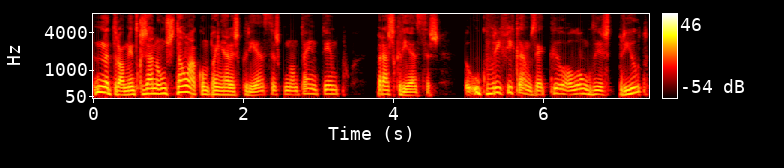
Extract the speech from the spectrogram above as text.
naturalmente que já não estão a acompanhar as crianças, que não têm tempo para as crianças. O que verificamos é que ao longo deste período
